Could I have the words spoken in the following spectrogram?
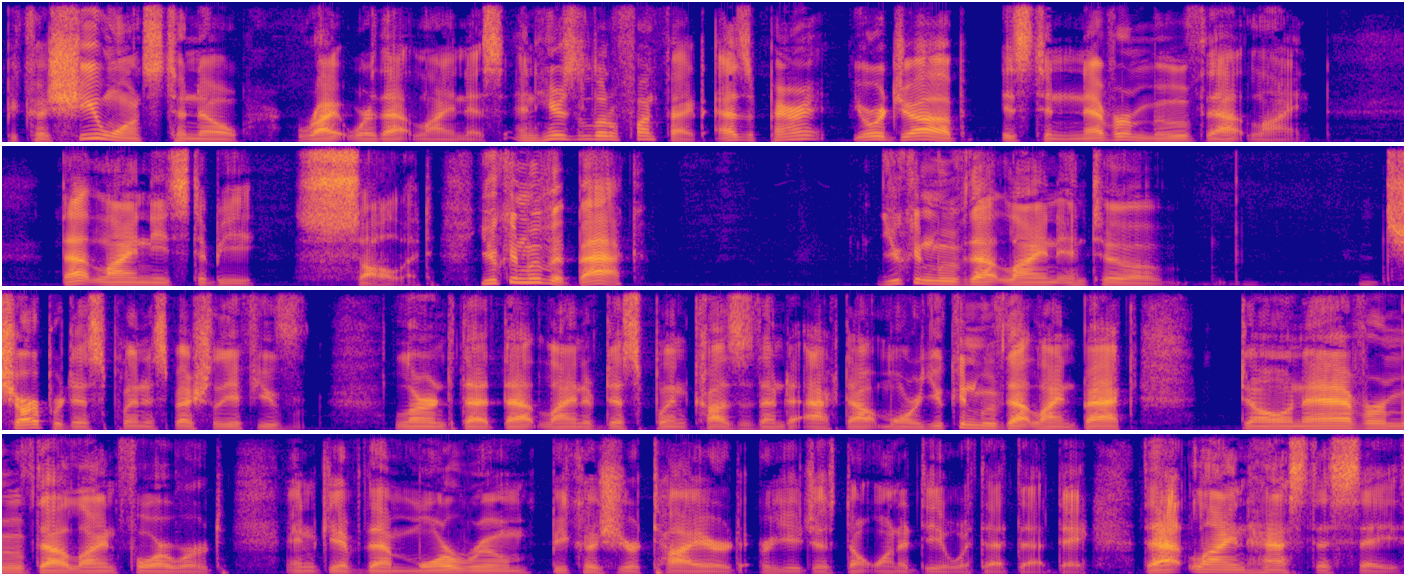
because she wants to know right where that line is. And here's a little fun fact as a parent, your job is to never move that line. That line needs to be solid. You can move it back, you can move that line into a sharper discipline, especially if you've learned that that line of discipline causes them to act out more. You can move that line back. Don't ever move that line forward and give them more room because you're tired or you just don't want to deal with that that day. That line has to say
